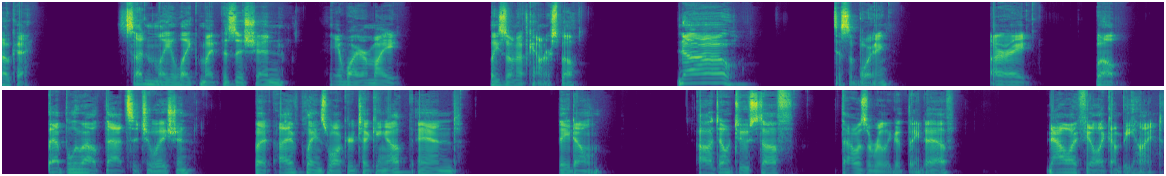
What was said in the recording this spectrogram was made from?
Okay. Suddenly, like my position, Haywire Mite. Please don't have Counterspell. No! Disappointing. All right. Well, that blew out that situation. But I have Planeswalker ticking up, and they don't. Uh, don't do stuff. That was a really good thing to have. Now I feel like I'm behind.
